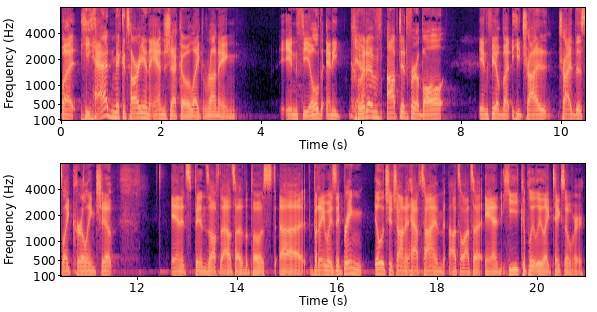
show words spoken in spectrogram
but he had Mkhitaryan and Dzeko like running in field, and he could Yeah. have opted for a ball in field, but he tried tried this like curling chip, and it spins off the outside of the post. Uh, but anyways, they bring Ilicic on at halftime, Atalanta, and he completely like takes over.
